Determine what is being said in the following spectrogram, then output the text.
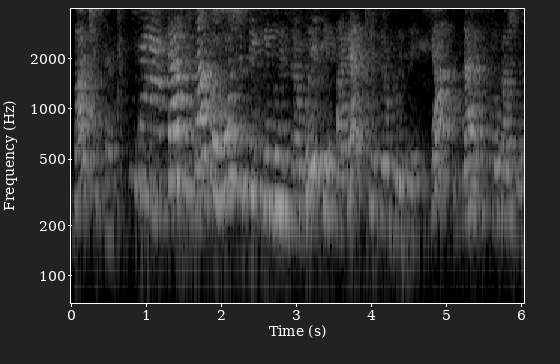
Бачите? Так само можете і ви зробити, а як це зробити, я зараз покажу.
